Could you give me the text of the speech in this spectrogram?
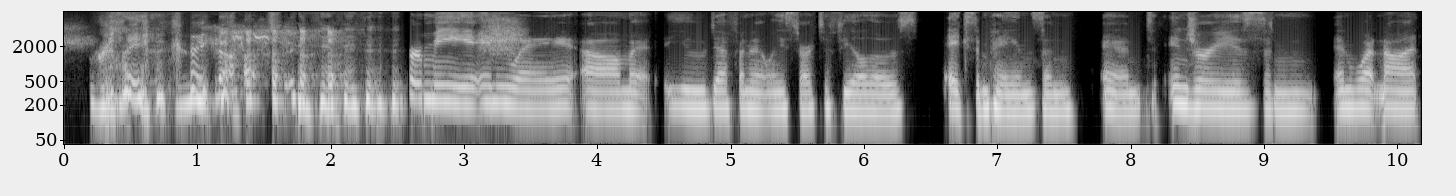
really a great option for me anyway. Um, you definitely start to feel those aches and pains and and injuries and and whatnot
